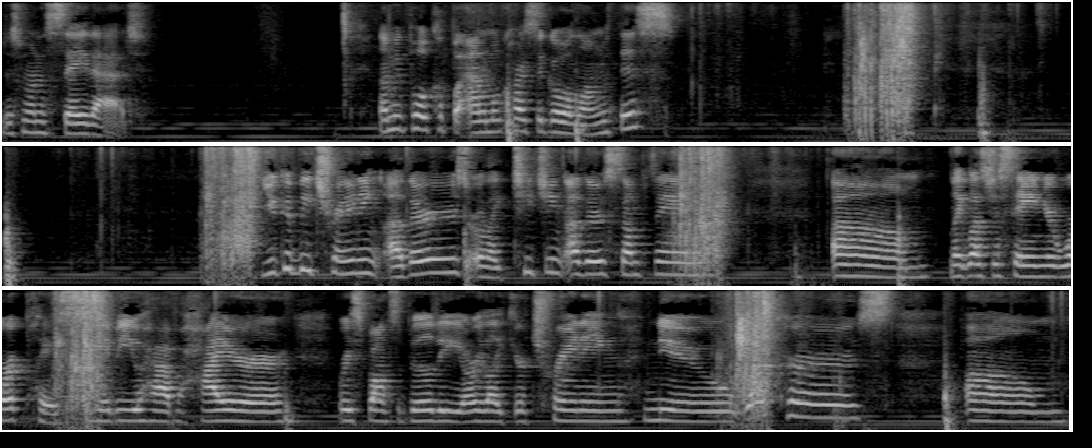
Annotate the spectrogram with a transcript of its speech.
Just want to say that. Let me pull a couple animal cards to go along with this. You could be training others or like teaching others something. Um, like let's just say in your workplace, maybe you have a higher responsibility or like you're training new workers, um,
